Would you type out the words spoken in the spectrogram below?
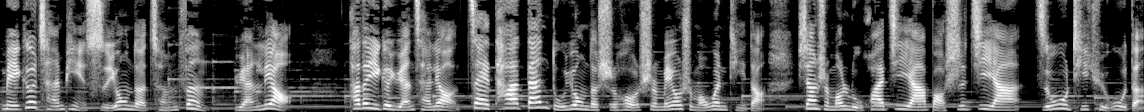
每个产品使用的成分、原料，它的一个原材料，在它单独用的时候是没有什么问题的。像什么乳化剂呀、保湿剂呀、植物提取物等，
